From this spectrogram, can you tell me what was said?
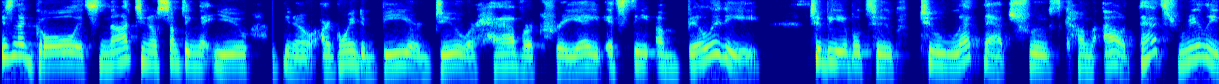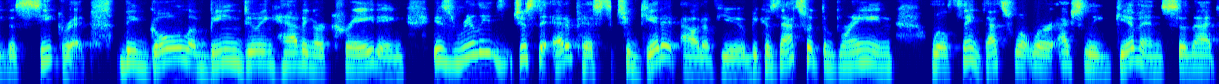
isn't a goal. It's not you know something that you you know are going to be or do or have or create. It's the ability to be able to to let that truth come out. That's really the secret. The goal of being doing having or creating is really just the oedipus to get it out of you because that's what the brain will think. That's what we're actually given so that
